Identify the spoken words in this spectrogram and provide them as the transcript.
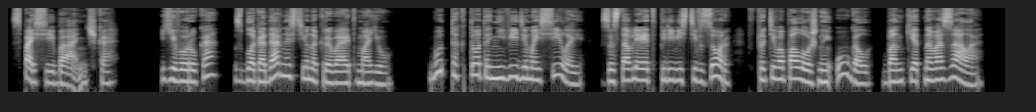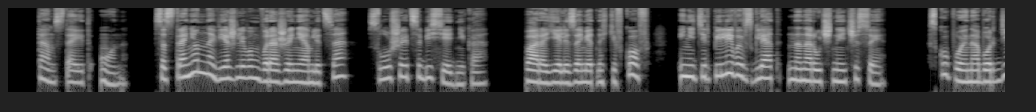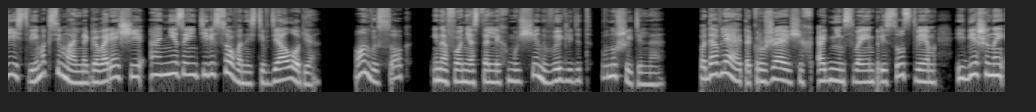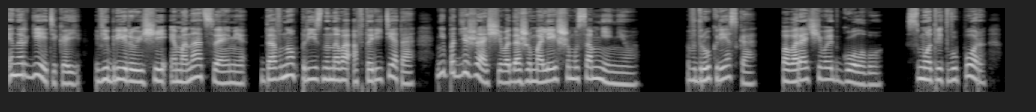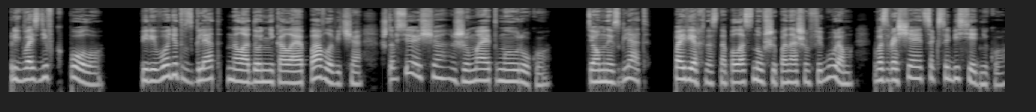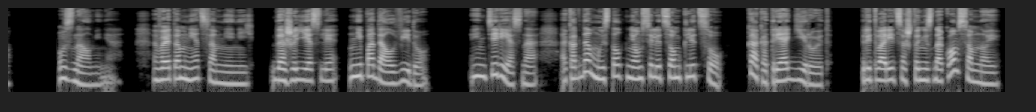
Спасибо, Анечка. Его рука с благодарностью накрывает мою. Будто кто-то невидимой силой заставляет перевести взор в противоположный угол банкетного зала. Там стоит он. С отстраненно вежливым выражением лица слушает собеседника. Пара еле заметных кивков и нетерпеливый взгляд на наручные часы. Скупой набор действий, максимально говорящий о незаинтересованности в диалоге. Он высок и на фоне остальных мужчин выглядит внушительно. Подавляет окружающих одним своим присутствием и бешеной энергетикой, вибрирующей эманациями давно признанного авторитета, не подлежащего даже малейшему сомнению. Вдруг резко поворачивает голову, смотрит в упор, пригвоздив к полу, переводит взгляд на ладонь Николая Павловича, что все еще сжимает мою руку. Темный взгляд, поверхностно полоснувший по нашим фигурам, возвращается к собеседнику. Узнал меня. В этом нет сомнений, даже если не подал виду. Интересно, а когда мы столкнемся лицом к лицу, как отреагирует? Притворится, что не знаком со мной?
